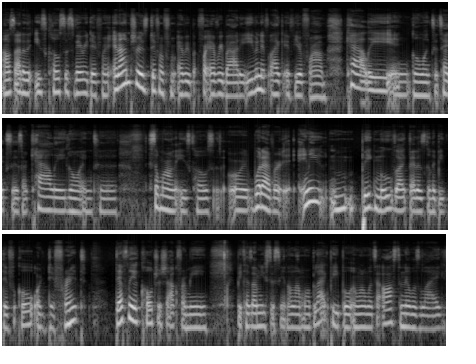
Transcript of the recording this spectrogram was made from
outside of the East Coast, it's very different. And I'm sure it's different from every for everybody. Even if like if you're from Cali and going to Texas, or Cali going to somewhere on the East Coast, or whatever, any big move like that is going to be difficult or different definitely a culture shock for me because I'm used to seeing a lot more black people. And when I went to Austin, it was like,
